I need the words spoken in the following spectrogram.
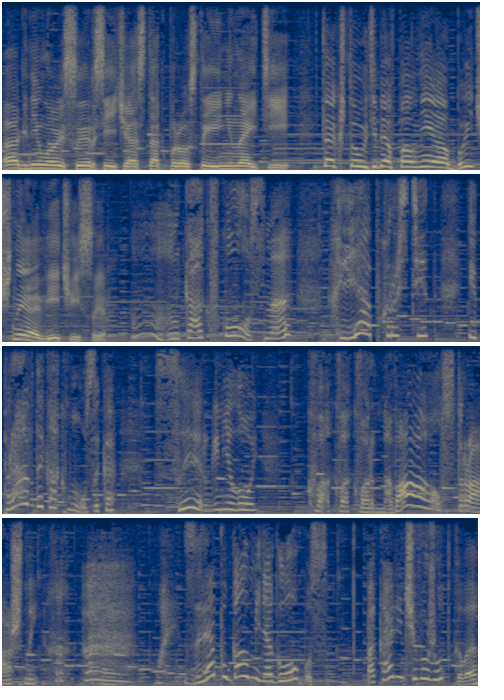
А гнилой сыр сейчас так просто и не найти. Так что у тебя вполне обычный овечий сыр. Как вкусно! Хлеб хрустит И правда как музыка. Сыр гнилой Ква-ква-кварнавал страшный. Ой, зря пугал меня глобус. Пока ничего жуткого.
